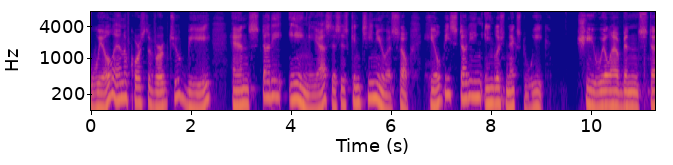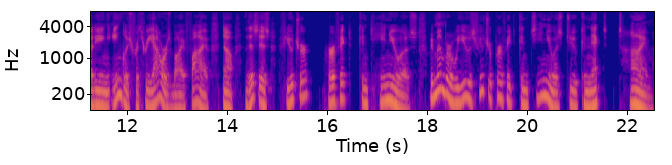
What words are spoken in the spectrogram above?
will and of course the verb to be and studying. Yes, this is continuous. So he'll be studying English next week. She will have been studying English for three hours by five. Now, this is future perfect continuous. Remember, we use future perfect continuous to connect time.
